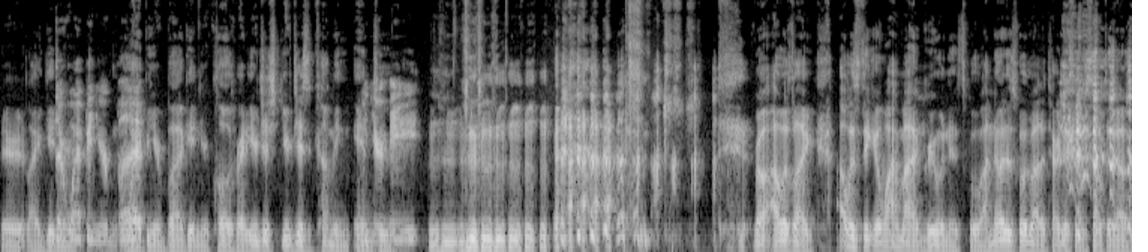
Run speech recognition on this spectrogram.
they're like getting They're your, wiping your butt wiping your butt, getting your clothes ready. You're just you're just coming when you're into eight. Mhm. Bro, I was like, I was thinking, why am I agreeing with this fool? I know this fool's about to turn this into something else.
